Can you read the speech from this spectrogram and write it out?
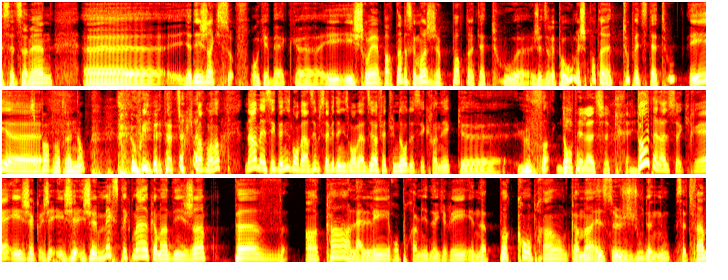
cette semaine. Euh, Il y a des gens qui souffrent au Québec euh, et, et je trouvais important parce que moi, je porte un tatou, euh, je dirais pas où, mais je porte un tout petit tatou et euh, Qui porte votre nom? oui, le tatou qui porte mon nom. Non, mais c'est que Denise Bombardier, vous savez, Denise Bombardier a fait une autre de ses chroniques euh, loufoques Dont elle a le secret. dont elle a le secret. Et je, je, je- je m'explique mal comment des gens peuvent encore la lire au premier degré et ne pas comprendre comment elle se joue de nous, cette femme,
